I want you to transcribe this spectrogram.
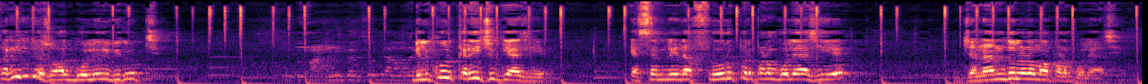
કરી જ સવાલ બોલ્યો એ વિરોધ છે. બિલકુલ કરી ચૂક્યા છીએ. એસેમ્બલીના ફ્લોર ઉપર પણ બોલ્યા છીએ જનાંદોલનોમાં પણ બોલ્યા છે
